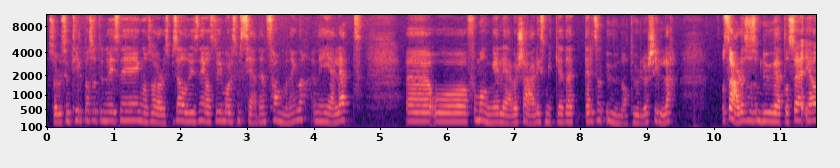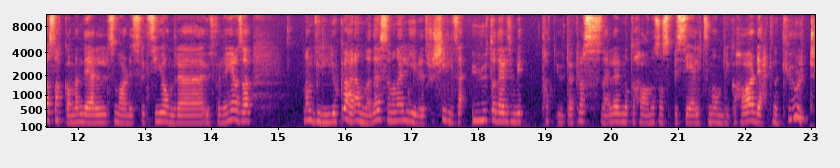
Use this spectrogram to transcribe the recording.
Så har du liksom tilpasset undervisning, og så har du spesialundervisning. Altså Vi må liksom se det i en sammenheng, da. En helhet. Uh, og for mange elever så er det liksom ikke Det er, det er litt sånn unaturlig å skille. Og så er det sånn som du vet også, jeg har snakka med en del som har dysleksi og andre utfordringer. altså man vil jo ikke være annerledes, så man er livredd for å skille seg ut. Og det liksom bli tatt ut av klassen eller måtte ha noe sånn spesielt som andre ikke har. Det er ikke noe kult.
